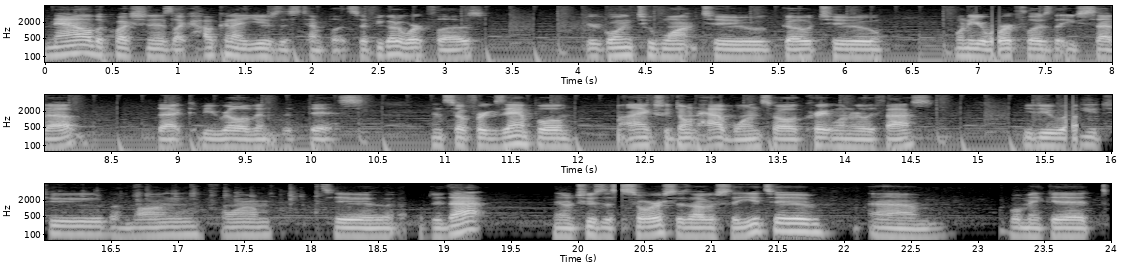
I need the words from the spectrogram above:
now the question is like, how can I use this template? So if you go to workflows, you're going to want to go to one of your workflows that you set up that could be relevant with this. And so for example, I actually don't have one, so I'll create one really fast. You do YouTube long form to do that. You know, choose the source is obviously YouTube. Um, we'll make it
